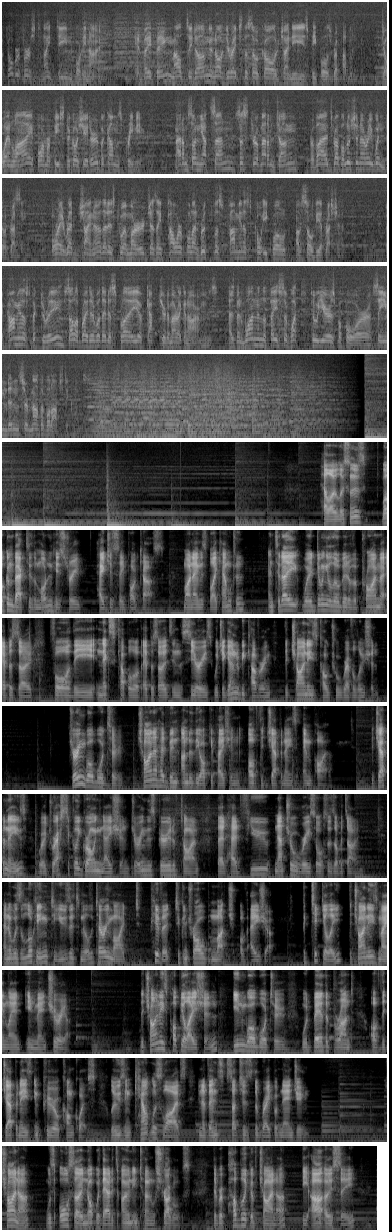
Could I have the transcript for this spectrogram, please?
October 1st, 1949. In Beiping, Mao Zedong inaugurates the so-called Chinese People's Republic. Zhou Enlai, former peace negotiator, becomes premier. Madame Sun Yat-sen, sister of Madame Chiang, provides revolutionary window dressing for a red China that is to emerge as a powerful and ruthless communist co-equal of Soviet Russia. The communist victory, celebrated with a display of captured American arms, has been won in the face of what two years before seemed insurmountable obstacles. Hello, listeners. Welcome back to the Modern History HSC podcast. My name is Blake Hamilton, and today we're doing a little bit of a primer episode for the next couple of episodes in the series, which are going to be covering the Chinese Cultural Revolution. During World War II, China had been under the occupation of the Japanese Empire. The Japanese were a drastically growing nation during this period of time that had few natural resources of its own, and it was looking to use its military might to pivot to control much of Asia, particularly the Chinese mainland in Manchuria. The Chinese population in World War II would bear the brunt of the Japanese imperial conquest, losing countless lives in events such as the Rape of Nanjing. China was also not without its own internal struggles. The Republic of China, the ROC,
